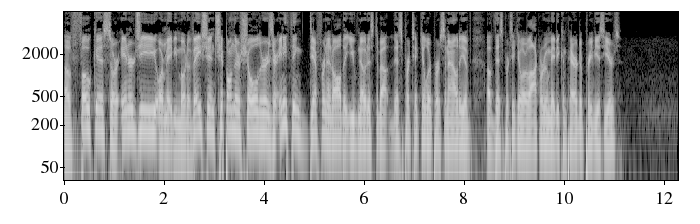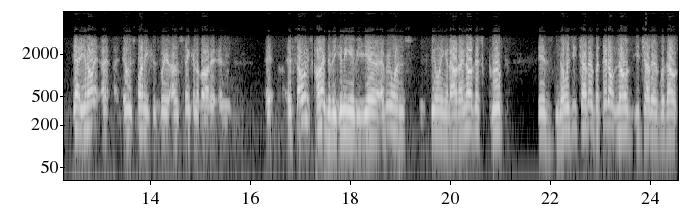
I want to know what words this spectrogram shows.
of focus or energy or maybe motivation, chip on their shoulder? Is there anything different at all that you've noticed about this particular personality of of this particular locker room, maybe compared to previous years? Yeah, you know, I, I, it was funny because we I was thinking about it, and it, it's always hard the beginning of the year. Everyone's feeling it out. I know this group is knows each other, but they don't know each other without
